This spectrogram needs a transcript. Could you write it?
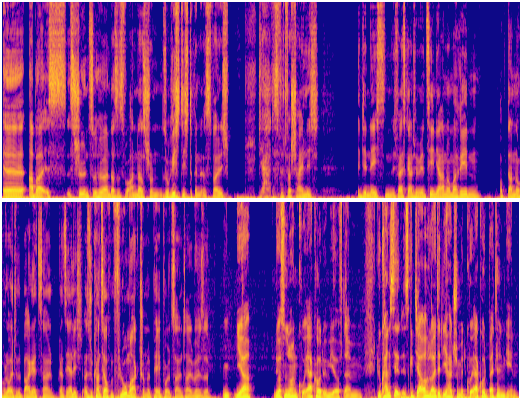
Äh, aber es ist schön zu hören, dass es woanders schon so richtig drin ist, weil ich, ja, das wird wahrscheinlich in den nächsten, ich weiß gar nicht, wenn wir in zehn Jahren nochmal reden, ob dann noch Leute mit Bargeld zahlen. Ganz ehrlich. Also du kannst ja auf dem Flohmarkt schon mit PayPal zahlen teilweise. Ja. Du hast nur noch einen QR-Code irgendwie auf deinem. Du kannst dir. Es gibt ja auch Leute, die halt schon mit QR-Code betteln gehen.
